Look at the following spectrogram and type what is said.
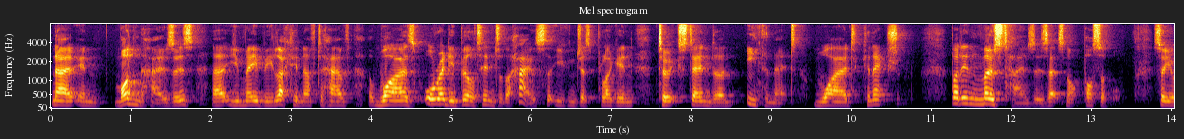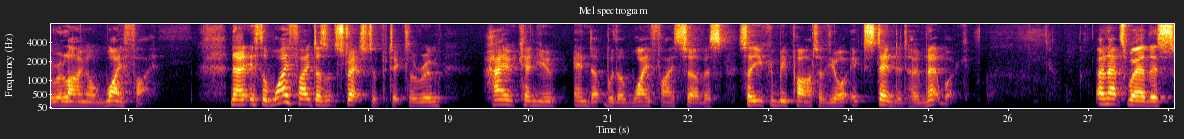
Now, in modern houses, uh, you may be lucky enough to have wires already built into the house that you can just plug in to extend an Ethernet wired connection. But in most houses, that's not possible. So you're relying on Wi-Fi. Now, if the Wi-Fi doesn't stretch to a particular room, how can you end up with a Wi-Fi service so you can be part of your extended home network? And that's where this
